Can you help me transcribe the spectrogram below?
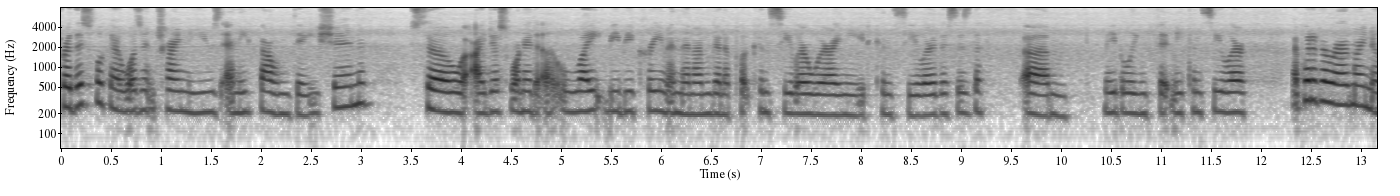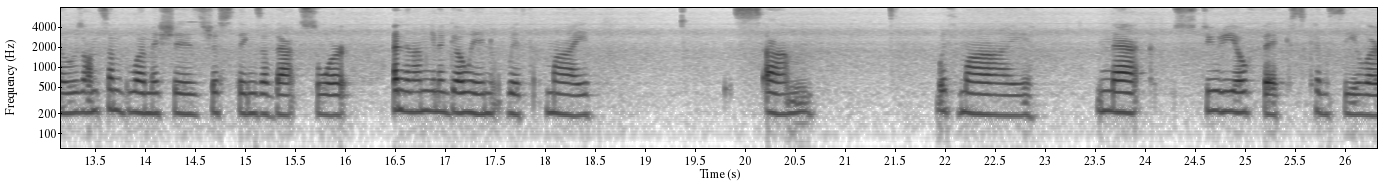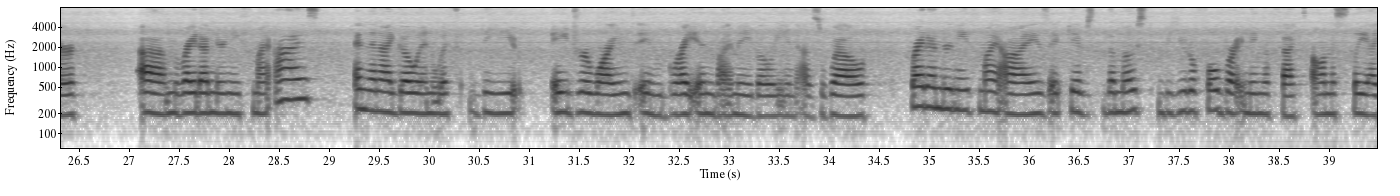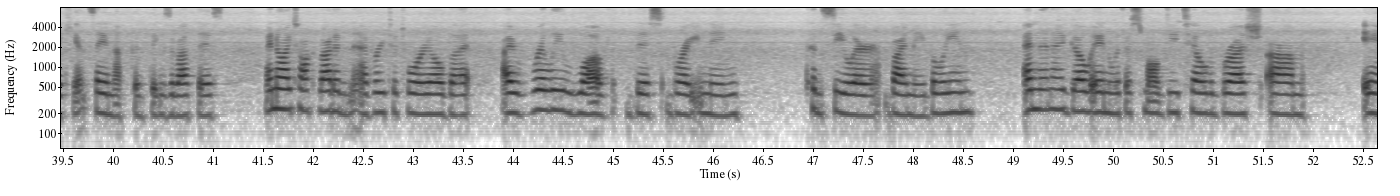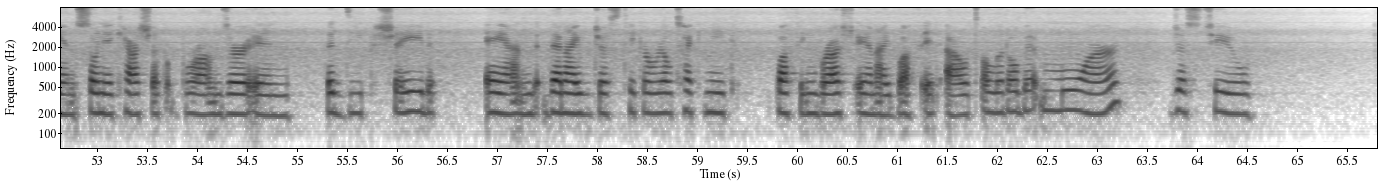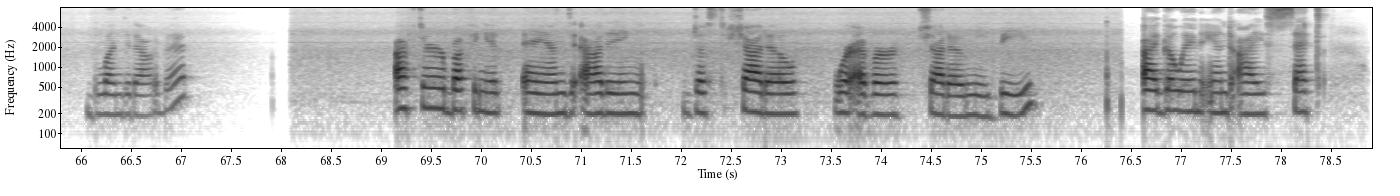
for this look I wasn't trying to use any foundation. So I just wanted a light BB cream and then I'm going to put concealer where I need concealer. This is the um, Maybelline Fit Me Concealer. I put it around my nose on some blemishes, just things of that sort and then I'm going to go in with my um, with my MAC Studio Fix concealer um, right underneath my eyes and then I go in with the Age Rewind in Brighten by Maybelline as well right underneath my eyes. It gives the most beautiful brightening effect. Honestly, I can't say enough good things about this. I know I talk about it in every tutorial, but I really love this brightening concealer by Maybelline. And then I go in with a small detailed brush um, and Sonia Kashuk bronzer in the deep shade. And then I just take a Real Technique buffing brush and I buff it out a little bit more just to blend it out a bit. After buffing it and adding just shadow wherever shadow need be, I go in and I set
